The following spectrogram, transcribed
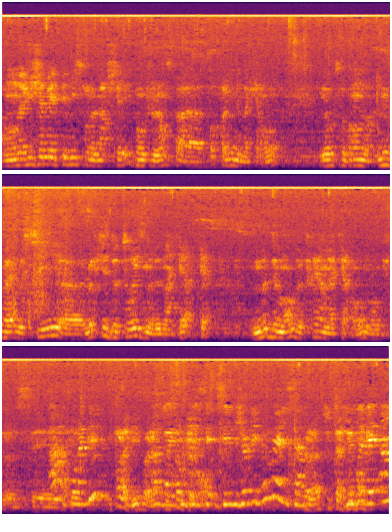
à mon avis, jamais été mis sur le marché. Donc, je lance ma propre ligne de macarons. Et autre grande nouvelle aussi, euh, l'Office de tourisme de Dunkerque me demande de créer un macaron. Donc euh, c'est Ah, pour la ville? Pour la ville, voilà, Ah, bah, tout écoutez, simplement. c'est- une jolie nouvelle, ça. Voilà, tout à fait. Vous avez un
